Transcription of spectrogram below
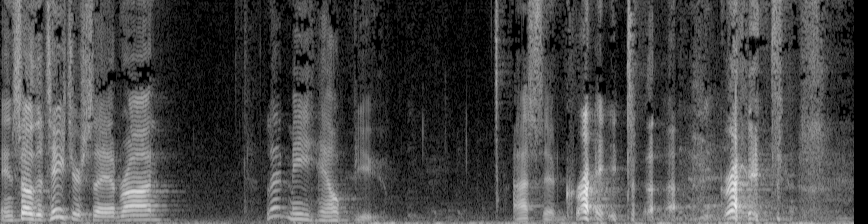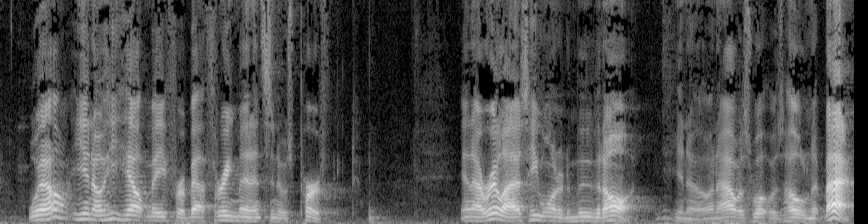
And so the teacher said, Ron, let me help you. I said, Great, great. Well, you know, he helped me for about three minutes and it was perfect. And I realized he wanted to move it on, you know, and I was what was holding it back.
